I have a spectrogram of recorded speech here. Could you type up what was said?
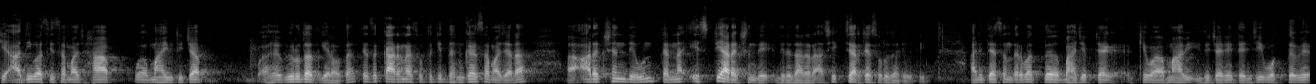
की आदिवासी समाज हा महायुतीच्या विरोधात गेला होता. त्याचं कारण असं होतं की धनगर समाजाला आरक्षण देऊन त्यांना एस टी आरक्षण दे दिलं जाणार. अशी एक चर्चा सुरू झाली होती. आणि त्या संदर्भात भाजपच्या किंवा महायुतीच्या नेत्यांची वक्तव्य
